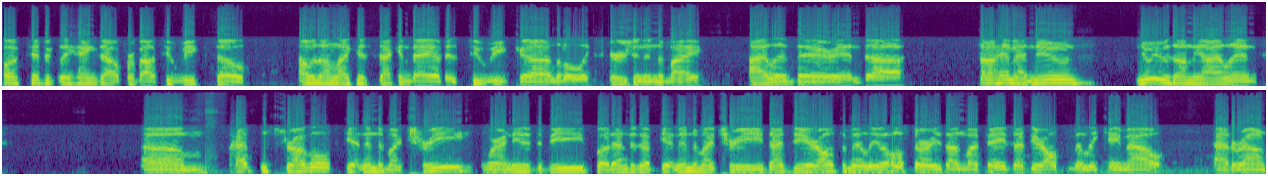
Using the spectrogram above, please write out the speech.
buck typically hangs out for about two weeks. So I was on like his second day of his two week uh, little excursion into my island there and uh, saw him at noon. Knew he was on the island. Um, had some struggles getting into my tree where I needed to be, but ended up getting into my tree. That deer ultimately, the whole story is on my page. That deer ultimately came out at around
